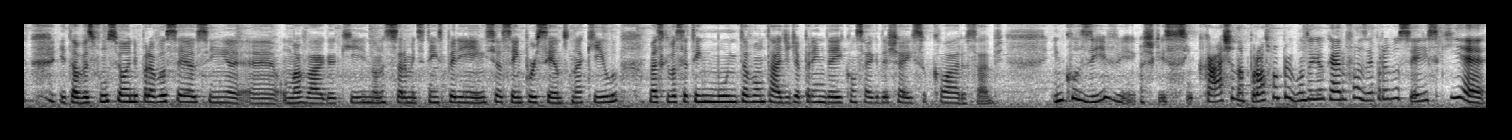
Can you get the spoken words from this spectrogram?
e talvez funcione para você, assim, é, é uma vaga que não necessariamente tem experiência 100% naquilo, mas que você tem muita vontade de aprender e consegue deixar isso claro, sabe? Inclusive, acho que isso se encaixa na próxima pergunta que eu quero fazer para vocês, que é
